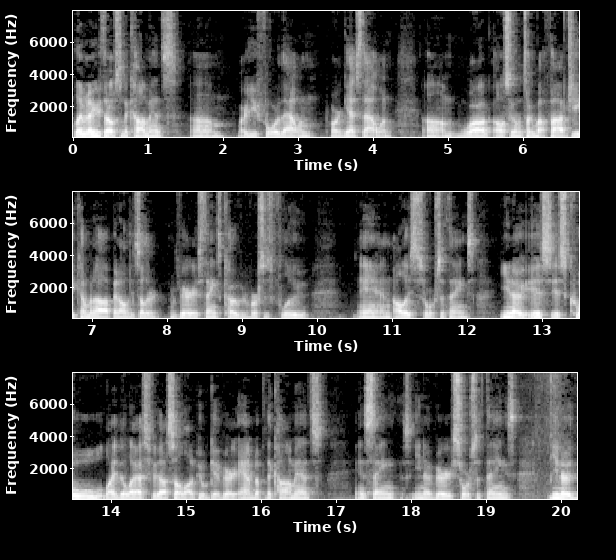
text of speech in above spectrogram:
But let me know your thoughts in the comments. Um, are you for that one or against that one? Um, we're also going to talk about 5G coming up and all these other various things, COVID versus flu, and all these sorts of things. You know, it's it's cool. Like the last video, I saw a lot of people get very amped up in the comments and saying, you know, various sorts of things. You know,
